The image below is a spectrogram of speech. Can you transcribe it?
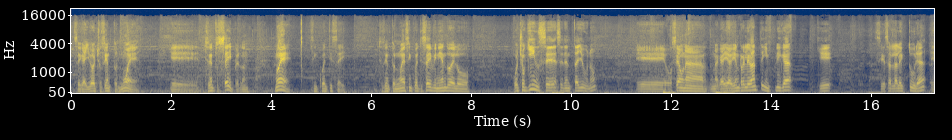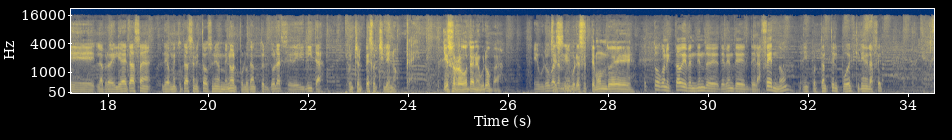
Se cayó a 809. eh, 806, perdón. 9,56. 809,56 viniendo de los 815,71. Eh, o sea, una, una caída bien relevante que implica que si esa es la lectura, eh, la probabilidad de tasa de aumento de tasa en Estados Unidos es menor, por lo tanto el dólar se debilita contra el peso chileno. Cae. Y eso rebota en Europa. Europa Sí, sí, también. por eso este mundo es... Es todo conectado y dependiendo de, depende de, de la Fed, ¿no? Es importante el poder que tiene la Fed.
